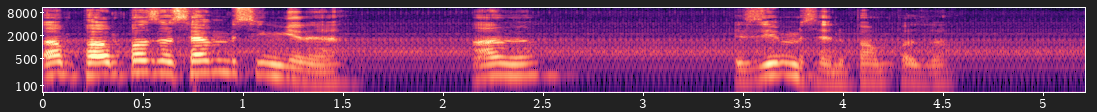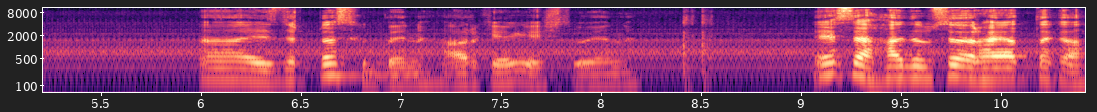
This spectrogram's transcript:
Lan Pampaza sen misin gene? Ne? Ezeyim mi seni Pampaza? Ha ezdirtmez ki beni. Arkaya geçti o yana. Neyse hadi bu sefer hayatta kal.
